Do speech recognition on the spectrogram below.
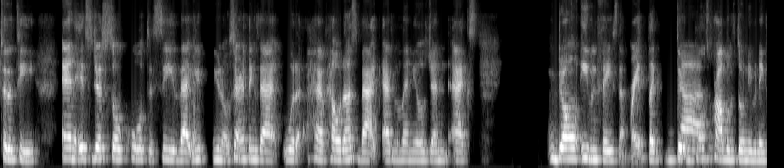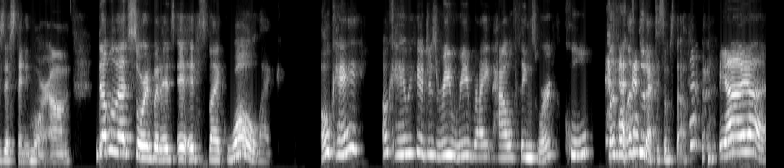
to the t and it's just so cool to see that you you know certain things that would have held us back as millennials gen x don't even face them, right? Like th- yeah. those problems don't even exist anymore. Um, double-edged sword, but it's it, it's like whoa, like okay, okay, we could just re rewrite how things work. Cool, let's let's do that to some stuff. yeah, yeah.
